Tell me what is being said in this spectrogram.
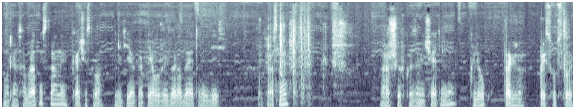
Смотрим с обратной стороны. Качество литья, как я уже говорил до этого, здесь прекрасное. Расшивка замечательная. Клеп также присутствует.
